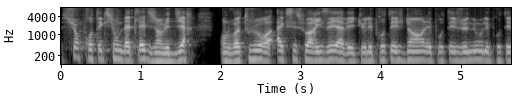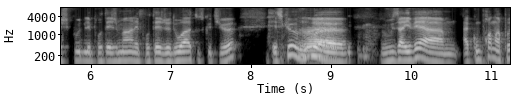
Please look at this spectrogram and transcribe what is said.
surprotection de l'athlète, j'ai envie de dire. On le voit toujours accessoirisé avec les protèges-dents, les protèges-genoux, les protèges-coudes, les protèges-mains, les protèges-doigts, tout ce que tu veux. Est-ce que vous, Ouais. euh, vous arrivez à, à comprendre un peu,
